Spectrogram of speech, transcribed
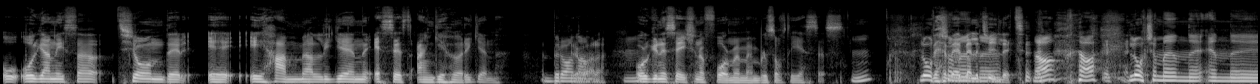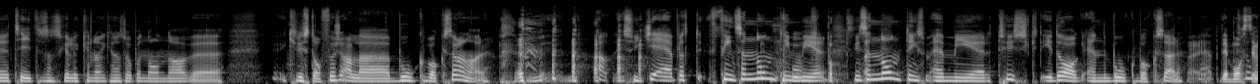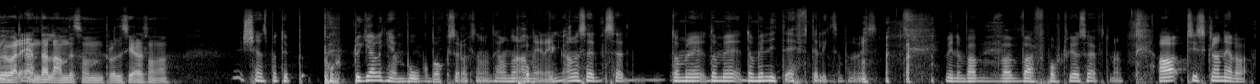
Organisation der e- ehemaligen SS-angehörigen. Bra namn. det. Organization of former members of the SS. Låter Det är en, väldigt eh, tydligt. Ja, ja, låter som en, en eh, titel som skulle kunna, kunna stå på någon av eh, Kristoffers alla bokboxar han har. All- så jävla... Finns det någonting mer... Finns det någonting som är mer tyskt idag än bokboxar? Det måste väl vara det. enda landet som producerar sådana. Det känns som att typ Portugal kan göra bokboxar också av någon anledning. Ja, men så, så, de, är, de, är, de är lite efter liksom på något vis. Jag inte var, var, varför Portugal är så efter men. Ja, Tyskland i alla fall.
